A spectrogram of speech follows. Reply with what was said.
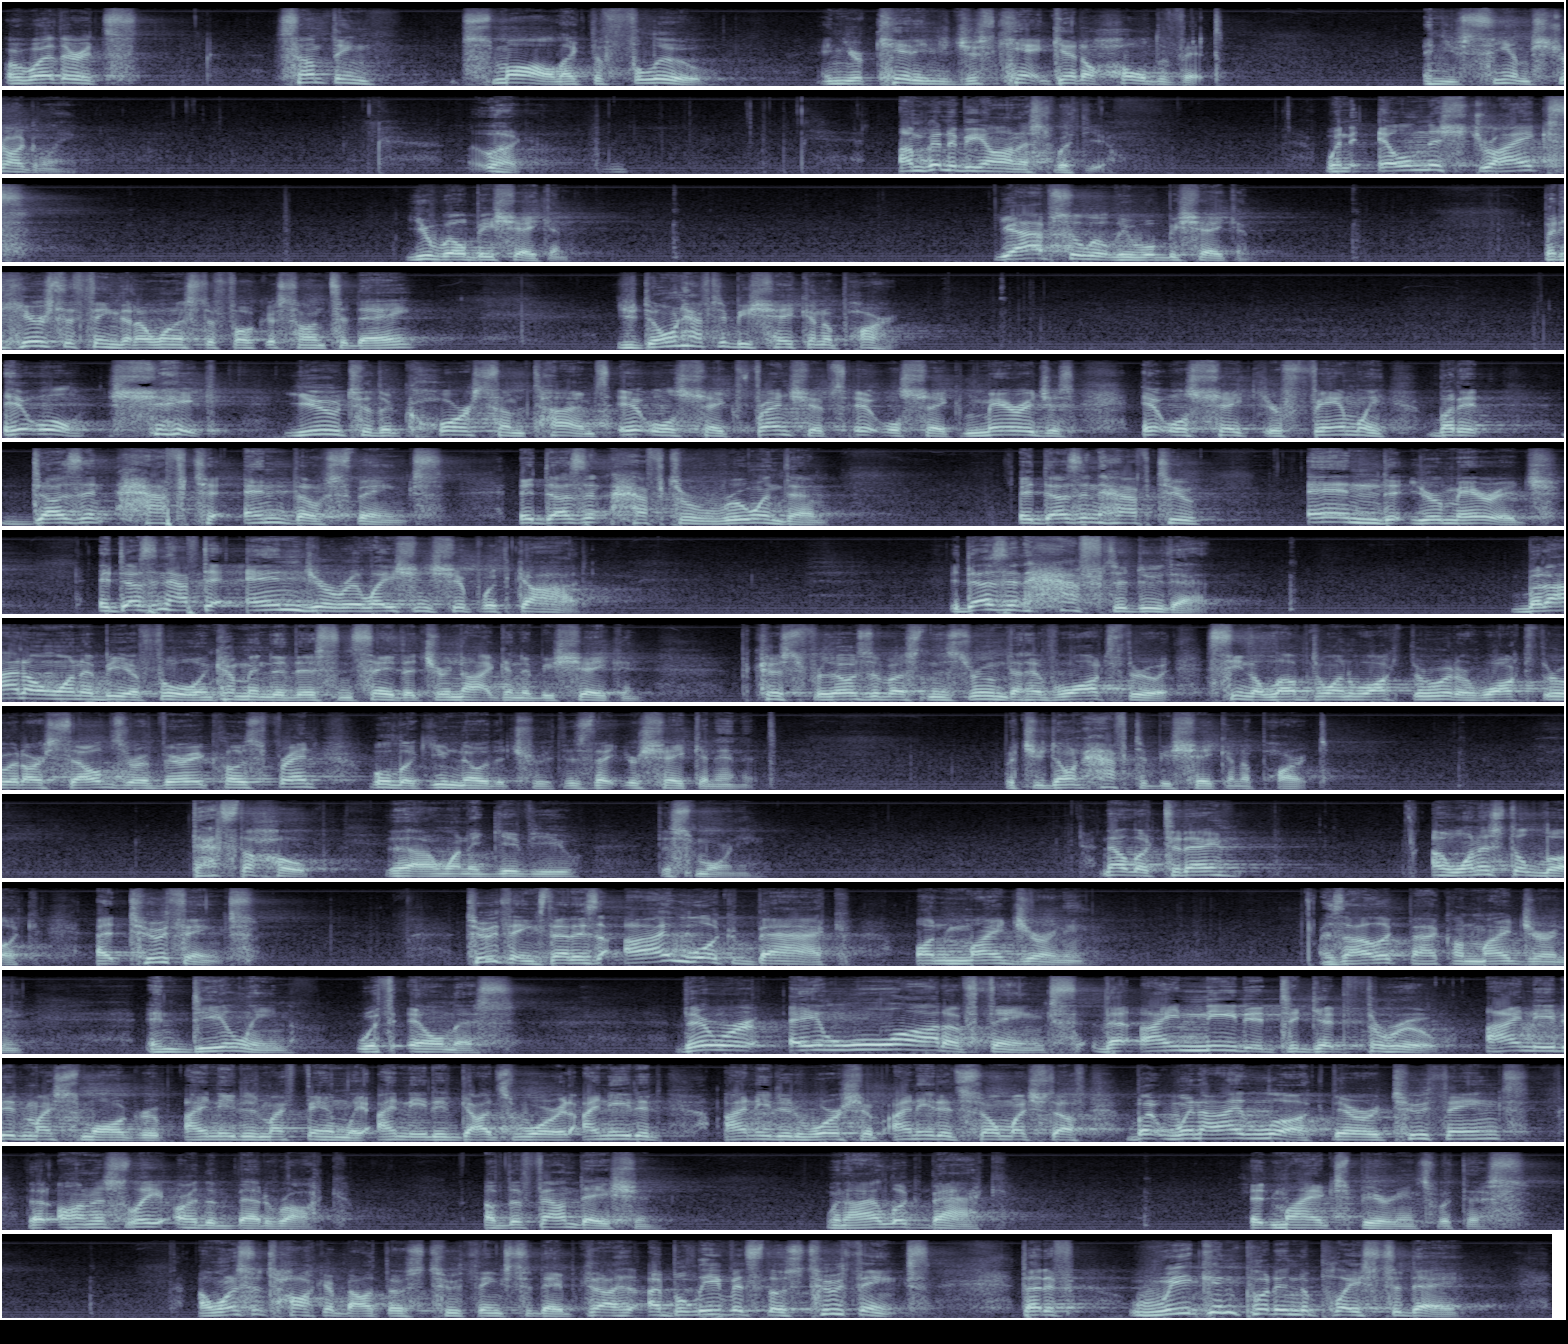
or whether it's something small like the flu and you're kidding, you just can't get a hold of it and you see them struggling. Look, I'm going to be honest with you. When illness strikes, you will be shaken. You absolutely will be shaken. But here's the thing that I want us to focus on today you don't have to be shaken apart. It will shake you to the core sometimes. It will shake friendships. It will shake marriages. It will shake your family. But it doesn't have to end those things. It doesn't have to ruin them. It doesn't have to end your marriage. It doesn't have to end your relationship with God. It doesn't have to do that. But I don't want to be a fool and come into this and say that you're not going to be shaken. Because for those of us in this room that have walked through it, seen a loved one walk through it, or walked through it ourselves, or a very close friend, well, look, you know the truth is that you're shaken in it. But you don't have to be shaken apart. That's the hope that I want to give you this morning. Now, look, today, I want us to look at two things. Two things that as I look back on my journey, as I look back on my journey in dealing with illness, there were a lot of things that I needed to get through. I needed my small group. I needed my family. I needed God's word. I needed, I needed worship. I needed so much stuff. But when I look, there are two things that honestly are the bedrock of the foundation when I look back at my experience with this. I want us to talk about those two things today because I, I believe it's those two things that if we can put into place today,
